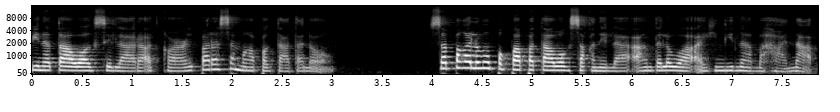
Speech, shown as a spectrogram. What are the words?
pinatawag si Lara at Carl para sa mga pagtatanong. Sa pangalawang pagpapatawag sa kanila, ang dalawa ay hindi na mahanap.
